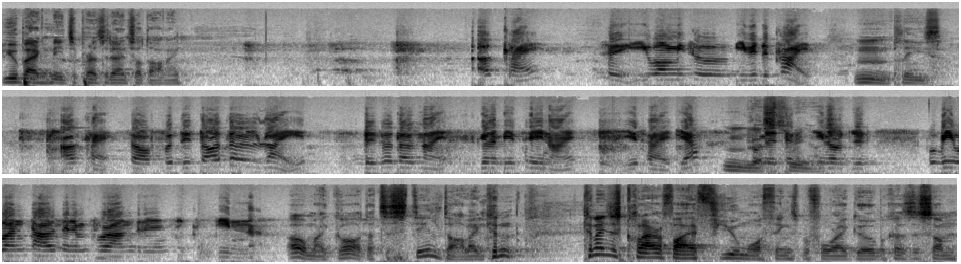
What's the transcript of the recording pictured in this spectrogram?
Eubank needs a presidential, darling. Okay. So you want me to give you the price? Mm, please. Okay. So for the total rate, the total nights is gonna be three nights. You said, yeah? Mm, yes, the three 13th of June will be 1,416. Oh my God, that's a steal, darling. Can can I just clarify a few more things before I go? Because there's some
